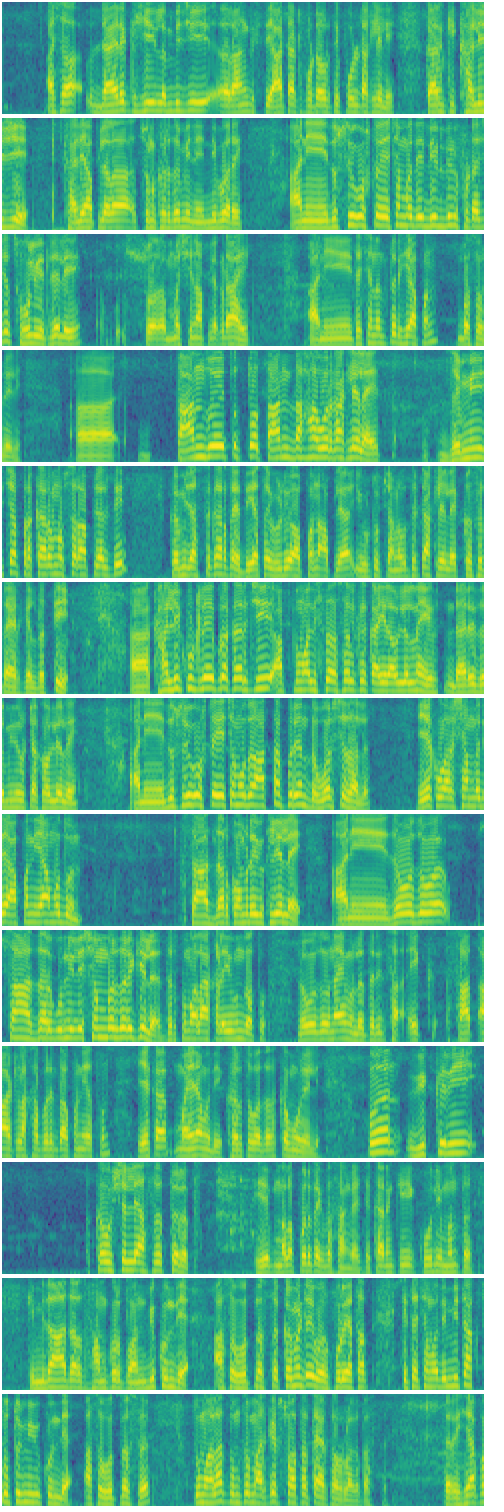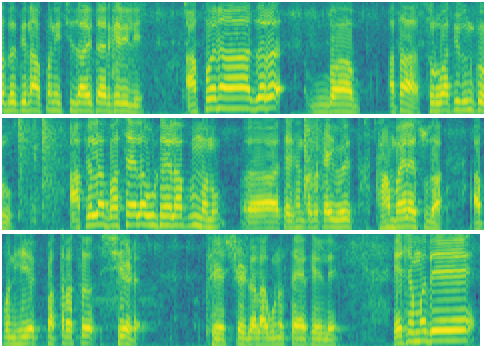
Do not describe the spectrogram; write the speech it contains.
अशा डायरेक्ट ही लंबी जी रांग दिसते आठ आठ फुटावरती पोल टाकलेली कारण की खाली जी आहे खाली आपल्याला चुनखड जमीन आहे निबर आहे. आणि दुसरी गोष्ट याच्यामध्ये दीड दीड फुटाचेच होल घेतलेले आहे. स्व मशीन आपल्याकडं आहे. आणि त्याच्यानंतर ही आपण बसवलेली ताण जो आहे तो तो ताण दहावर टाकलेला आहे. जमिनीच्या प्रकारानुसार आपल्याला ते कमी जास्त करता येते. याचा व्हिडिओ आपण आपल्या यूट्यूब चॅनलवरती टाकलेला आहे कसं तयार केलं तर ते. खाली कुठल्याही प्रकारची आप तुम्हाला दिसत असेल का काही लावलेलं नाही डायरेक्ट जमिनीवर टाकवलेलं आहे. आणि दुसरी गोष्ट याच्यामधून आत्तापर्यंत वर्ष झालं. एक वर्षामध्ये आपण यामधून सहा हजार कोंबडे विकलेले आहे. आणि जवळजवळ सहा हजार गुणिले शंभर जरी केलं तर तुम्हाला आकडा येऊन जातो. जवळजवळ नाही म्हणलं तरी सा एक सात आठ लाखापर्यंत आपण यातून एका महिन्यामध्ये खर्च वजा कमवलेले. पण विक्री कौशल्य असलं तरच हे मला परत एकदा सांगायचं कारण की कोणी म्हणतं की मी दहा हजाराचा फार्म करतो आणि विकून द्या. असं होत नसतं. कमेंटही भरपूर येतात की त्याच्यामध्ये मी टाकतो तुम्ही विकून द्या. असं होत नसतं. तुम्हाला तुमचं मार्केट स्वतः तयार करावं लागत असतं. तर ह्या पद्धतीनं आपण याची जाळी तयार केलेली. आपण जर ब- आता सुरुवातीतून करू. आपल्याला बसायला उठायला आपण म्हणू. त्याच्यानंतर काही वेळेस थांबायला सुद्धा आपण हे एक पत्राचं शेड खेळ शेडला लागूनच तयार केलेलं आहे. याच्यामध्ये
